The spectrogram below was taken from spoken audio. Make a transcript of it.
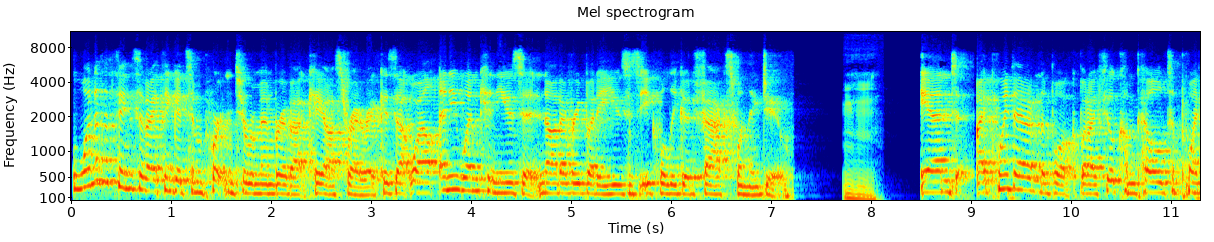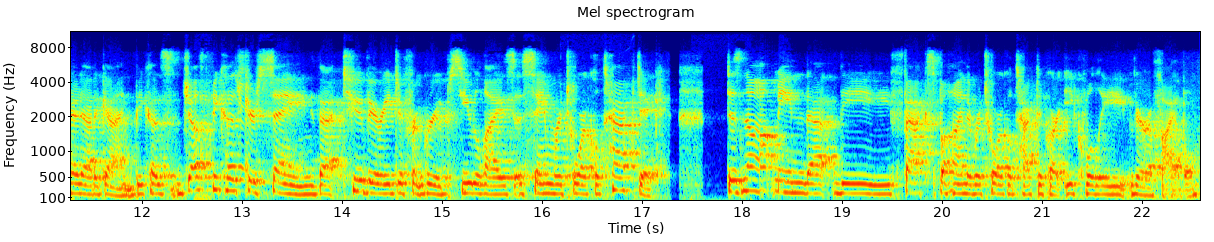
One of the things that I think it's important to remember about chaos rhetoric is that while anyone can use it, not everybody uses equally good facts when they do. Mm-hmm. And I point that out in the book, but I feel compelled to point it out again because just because you're saying that two very different groups utilize a same rhetorical tactic does not mean that the facts behind the rhetorical tactic are equally verifiable,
